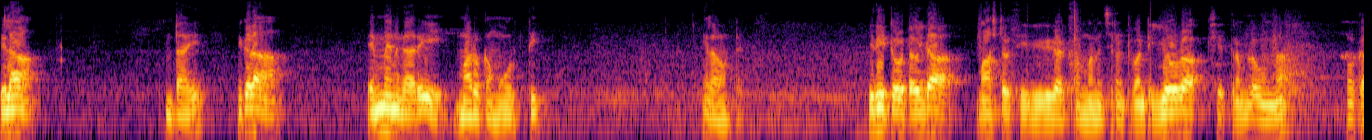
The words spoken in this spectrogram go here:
ఇలా ఉంటాయి. ఇక్కడ ఎంఎన్ గారి మరొక మూర్తి. ఇలా ఉంటాయి. ఇది టోటల్గా మాస్టర్ సివివి గారికి సంబంధించినటువంటి యోగా క్షేత్రంలో ఉన్న ఒక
